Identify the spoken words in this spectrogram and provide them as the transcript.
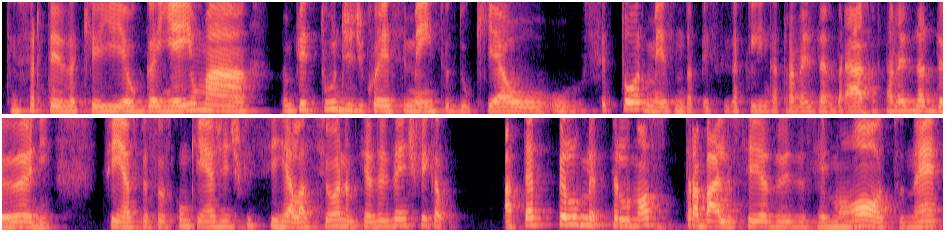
tenho certeza que eu ganhei uma amplitude de conhecimento do que é o, o setor mesmo da pesquisa clínica através da Braca, através da Dani, enfim, as pessoas com quem a gente se relaciona, porque às vezes a gente fica até pelo, pelo nosso trabalho ser às vezes remoto, né?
